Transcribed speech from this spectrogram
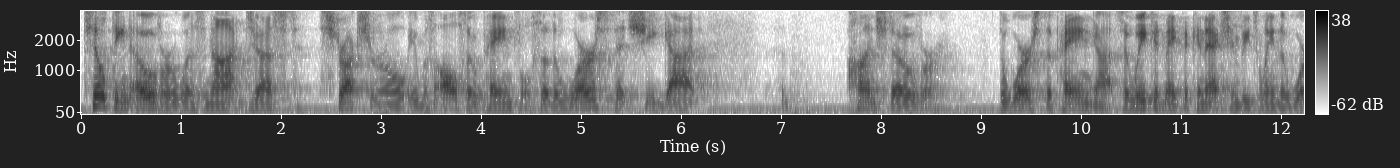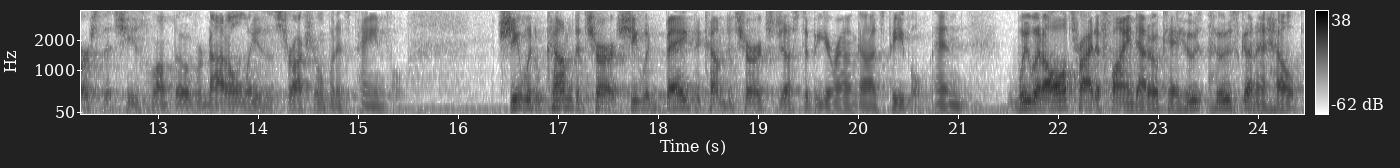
tilting over was not just structural, it was also painful. So the worse that she got hunched over, the worse the pain got. So we could make the connection between the worse that she's lumped over, not only is it structural, but it's painful. She would come to church, she would beg to come to church just to be around God's people. And we would all try to find out okay, who, who's going to help?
